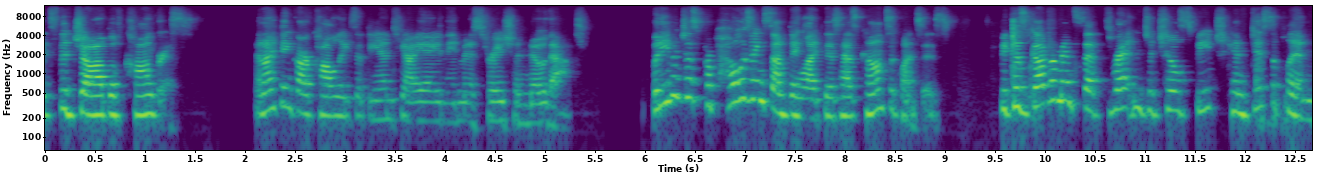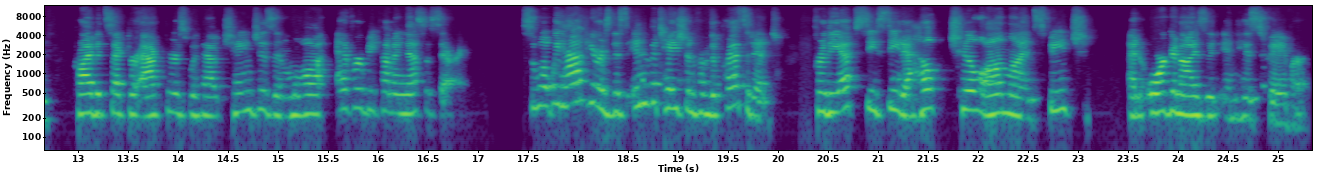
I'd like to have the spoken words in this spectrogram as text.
It's the job of Congress. And I think our colleagues at the NTIA and the administration know that. But even just proposing something like this has consequences because governments that threaten to chill speech can discipline private sector actors without changes in law ever becoming necessary. So what we have here is this invitation from the president for the FCC to help chill online speech and organize it in his favor.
